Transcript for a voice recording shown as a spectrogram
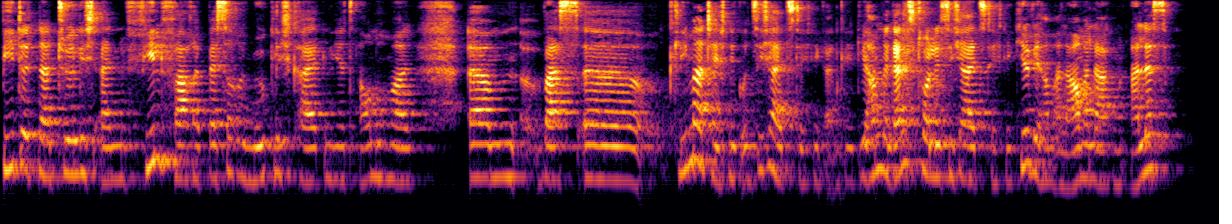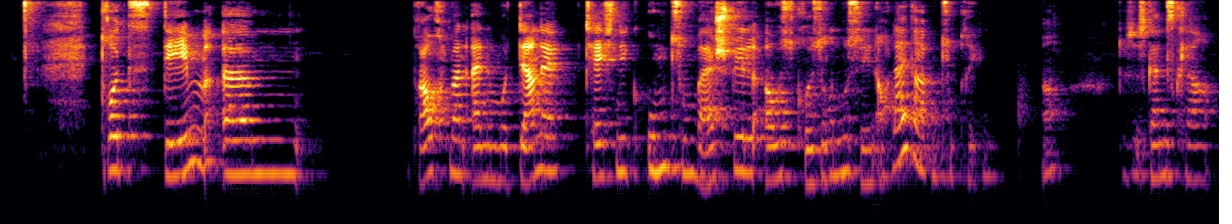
bietet natürlich eine vielfache bessere Möglichkeiten jetzt auch nochmal, ähm, was äh, Klimatechnik und Sicherheitstechnik angeht. Wir haben eine ganz tolle Sicherheitstechnik hier, wir haben Alarmanlagen und alles. Trotzdem ähm, braucht man eine moderne Technik, um zum Beispiel aus größeren Museen auch Leihgaben zu kriegen. Ja, das ist ganz klar.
